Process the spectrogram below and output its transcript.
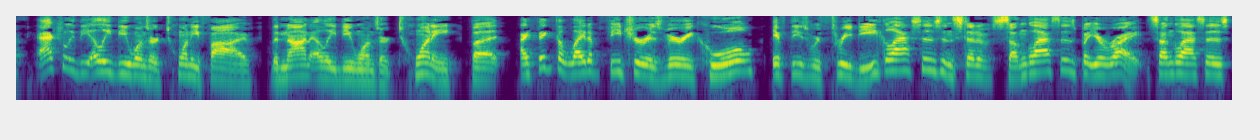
Actually, the LED ones are 25. The non-LED ones are 20, but I think the light up feature is very cool if these were 3D glasses instead of sunglasses, but you're right. Sunglasses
